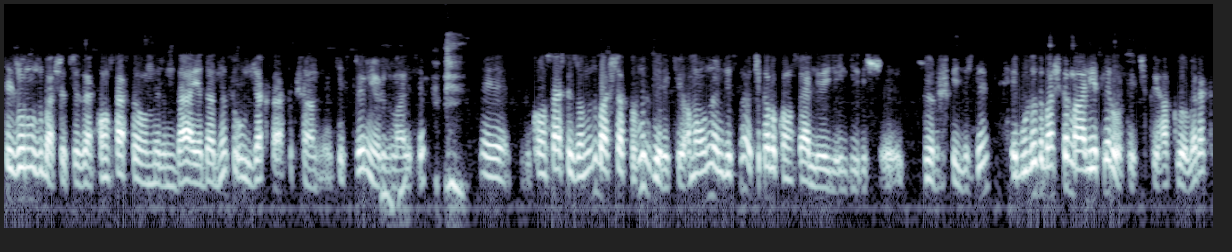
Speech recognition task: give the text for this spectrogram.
sezonumuzu başlatacağız. Yani konser salonlarında ya da nasıl olacaksa artık şu an kestiremiyoruz maalesef. E, konser sezonumuzu başlatmamız gerekiyor. Ama onun öncesinde açık hava konserleriyle ilgili bir e, görüş belirdi. E, burada da başka maliyetler ortaya çıkıyor haklı olarak.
